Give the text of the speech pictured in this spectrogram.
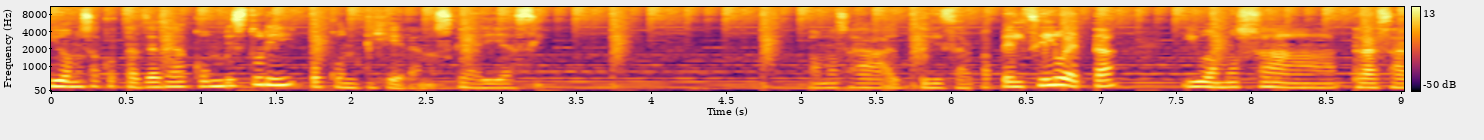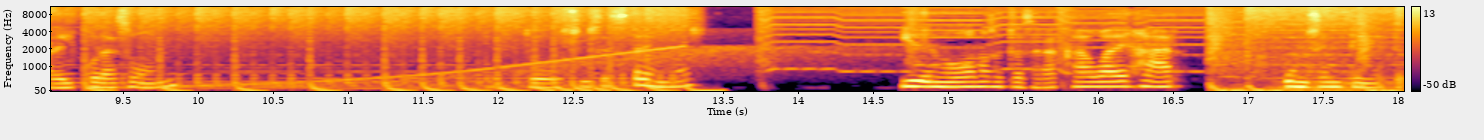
Y vamos a cortar ya sea con bisturí o con tijera, nos quedaría así. Vamos a utilizar papel silueta y vamos a trazar el corazón por todos sus extremos y de nuevo vamos a trazar acá o a dejar un centímetro.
